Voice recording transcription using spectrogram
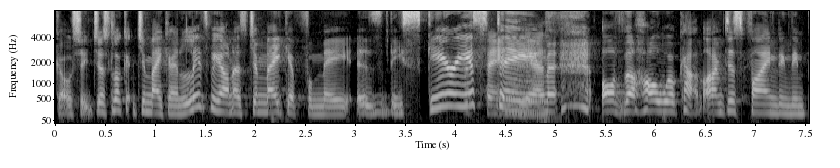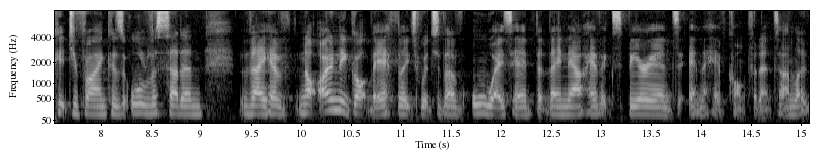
goal sheet. Just look at Jamaica, and let's be honest, Jamaica for me is the scariest The team, team, yes. of the whole World Cup. I'm just finding them petrifying because all of a sudden they have not only got the athletes, which they've always had, but they now have experience and they have confidence. I'm like,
